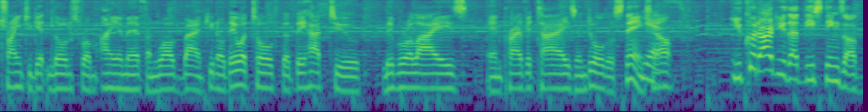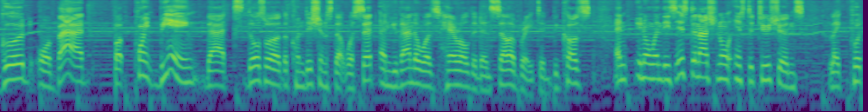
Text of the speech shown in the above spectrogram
trying to get loans from IMF and World Bank, you know they were told that they had to liberalize and privatize and do all those things. Yes. Now, you could argue that these things are good or bad, but point being that those were the conditions that were set, and Uganda was heralded and celebrated because, and you know, when these international institutions like put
